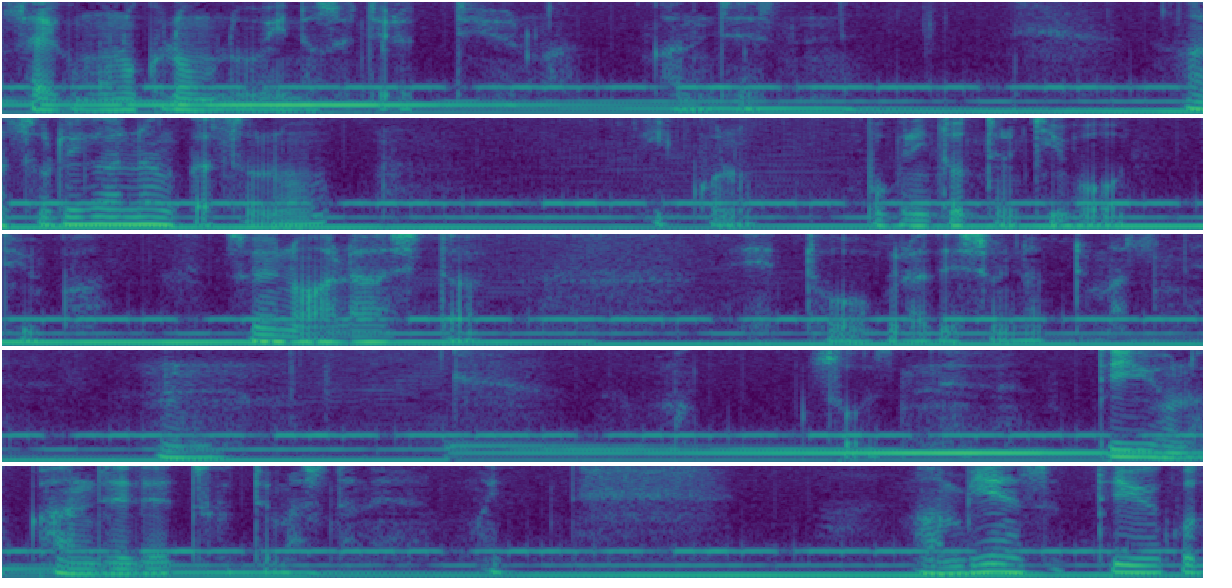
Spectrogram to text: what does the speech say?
最後モノクロームの上に乗せてるっていうような感じですね。あそれがなんかその一個の僕にとっての希望っていうかそういうのを表した、とグラデーションになってますね。うん。まそうですね。っていうような感じで作ってましたね、まあ、アンビエンスっていう言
